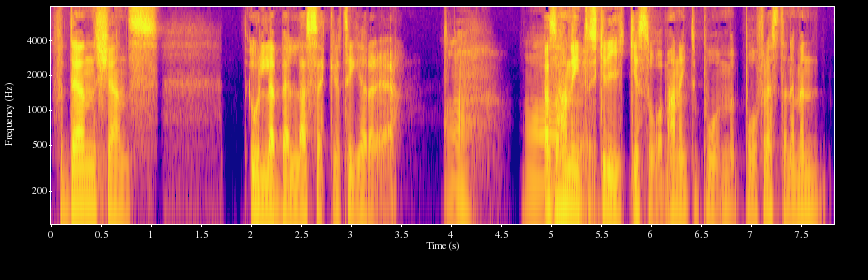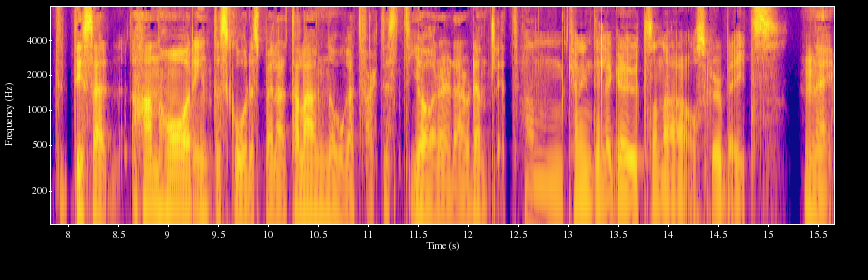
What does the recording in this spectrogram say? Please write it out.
För den känns Ulla-Bellas sekreterare. Ah, ah, alltså han är okej. inte skrikig så, han är inte på, påfrestande, men det- är så här, han har inte skådespelartalang nog att faktiskt göra det där ordentligt. Han kan inte lägga ut sådana Oscar baits. Nej,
